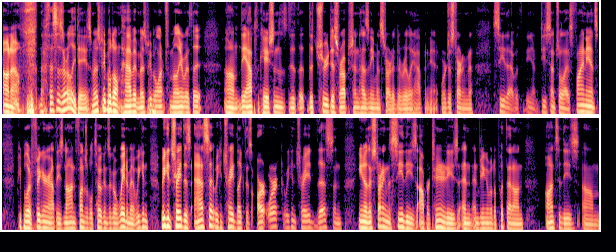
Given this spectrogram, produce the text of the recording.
Oh no, this is early days. Most people don't have it. Most people aren't familiar with it. Um, the applications, the, the, the true disruption hasn't even started to really happen yet. We're just starting to see that with you know decentralized finance. People are figuring out these non fungible tokens and go, wait a minute, we can we can trade this asset, we can trade like this artwork, we can trade this, and you know they're starting to see these opportunities and and being able to put that on onto these. Um,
